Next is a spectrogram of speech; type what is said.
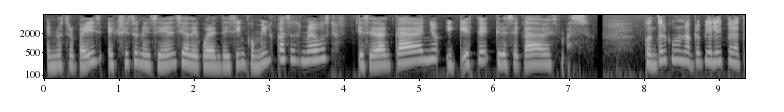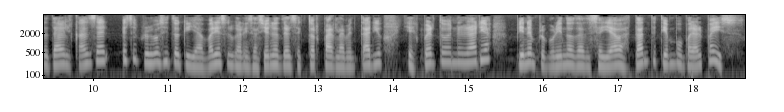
en nuestro país existe una incidencia de 45.000 casos nuevos que se dan cada año y que este crece cada vez más. Contar con una propia ley para tratar el cáncer es el propósito que ya varias organizaciones del sector parlamentario y expertos en el área vienen proponiendo desde ya bastante tiempo para el país.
